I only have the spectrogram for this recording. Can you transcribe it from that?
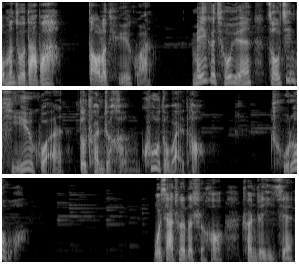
我们坐大巴到了体育馆，每个球员走进体育馆都穿着很酷的外套，除了我。我下车的时候穿着一件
